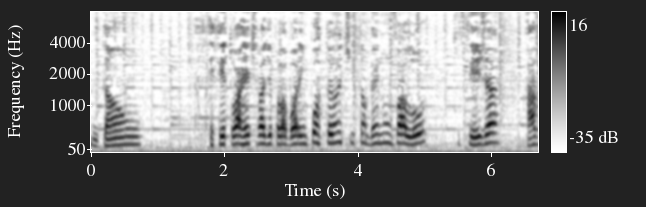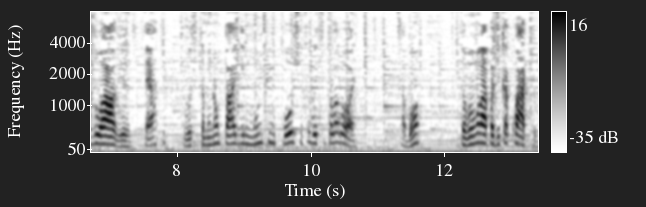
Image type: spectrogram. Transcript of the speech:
Então, efetuar a retirada de prolabore é importante e também num valor que seja razoável, certo? Que você também não pague muito imposto sobre esse prolabore, tá bom? Então vamos lá para a dica 4.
